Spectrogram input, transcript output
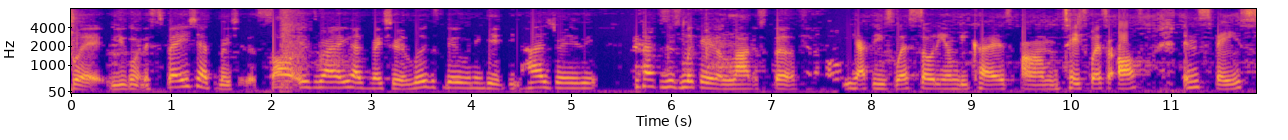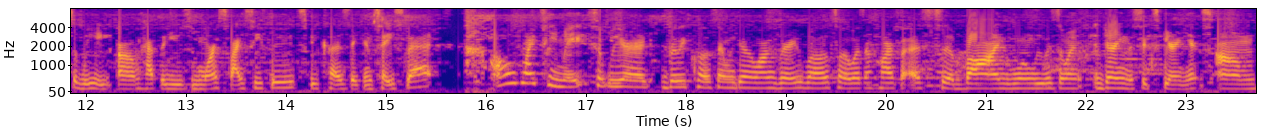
But when you're going to space, you have to make sure the salt is right. You have to make sure it looks good when it get dehydrated. You have to just look at a lot of stuff. We have to use less sodium because um, taste buds are off in space. We um, have to use more spicy foods because they can taste that all of my teammates, we are really close and we get along very well. So it wasn't hard for us to bond when we was doing during this experience. Um,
